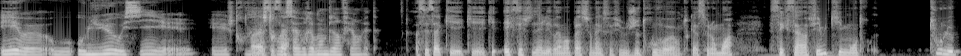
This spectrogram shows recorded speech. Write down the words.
et au, au lieu aussi et, et je trouve Voilà, je trouvais ça. ça vraiment bien fait en fait C'est ça qui est, qui est, qui est exceptionnel et vraiment passionnant avec ce film, je trouve, en tout cas selon moi, c'est que c'est un film qui montre tout le,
